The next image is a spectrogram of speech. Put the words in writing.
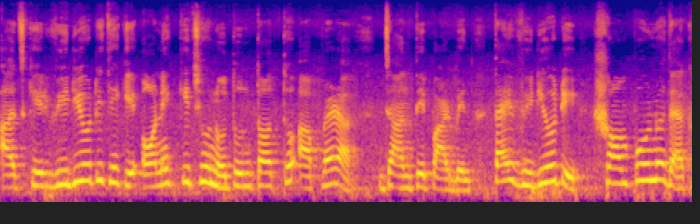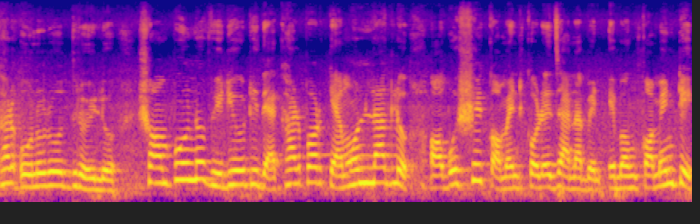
আজকের ভিডিওটি থেকে অনেক কিছু নতুন তথ্য আপনারা জানতে পারবেন। তাই ভিডিওটি সম্পূর্ণ দেখার অনুরোধ রইল। সম্পূর্ণ ভিডিওটি দেখার পর কেমন লাগল অবশ্যই কমেন্ট করে জানাবেন এবং কমেন্টে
